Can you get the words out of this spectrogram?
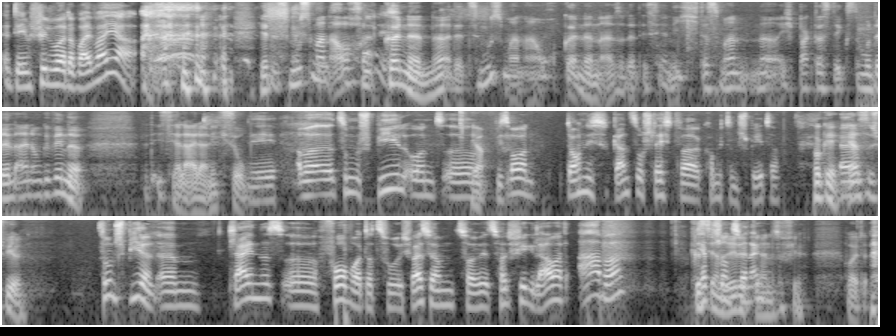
in dem Spiel, wo er dabei war, ja. Ja, das muss man Das auch können, ne? Das muss man auch können. Also das ist ja nicht, dass man, ne, ich back das dickste Modell ein und gewinne. Das ist ja leider nicht so. Nee, aber äh, zum Spiel und äh, Ja. wieso er doch nicht ganz so schlecht war, komme ich dann später. Okay, Ähm, erstes Spiel. Zu den Spielen, ähm, kleines äh, Vorwort dazu. Ich weiß, wir haben zwar jetzt heute viel gelabert, aber Christian schon redet gerne so viel heute.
